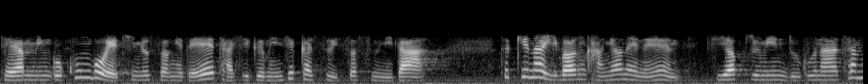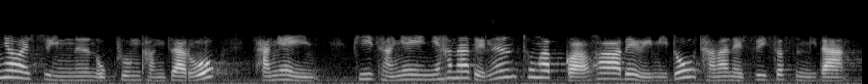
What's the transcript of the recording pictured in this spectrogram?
대한민국 홍보의 중요성에 대해 다시금 인식할 수 있었습니다. 특히나 이번 강연회는 지역 주민 누구나 참여할 수 있는 오픈 강좌로 장애인, 비장애인이 하나 되는 통합과 화합의 의미도 담아낼 수 있었습니다.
